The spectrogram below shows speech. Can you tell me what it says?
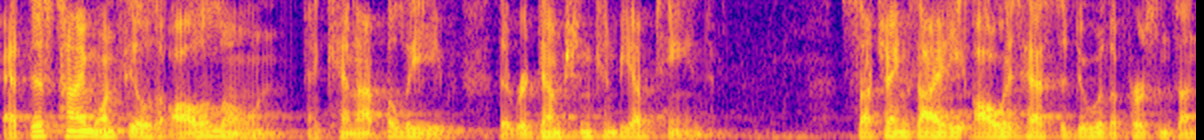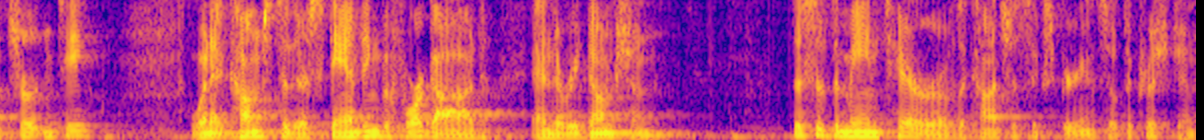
At this time, one feels all alone and cannot believe that redemption can be obtained. Such anxiety always has to do with a person's uncertainty when it comes to their standing before God and their redemption. This is the main terror of the conscious experience of the Christian.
